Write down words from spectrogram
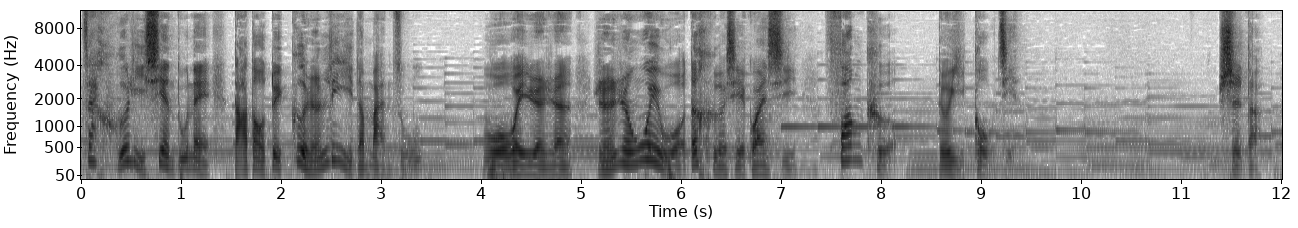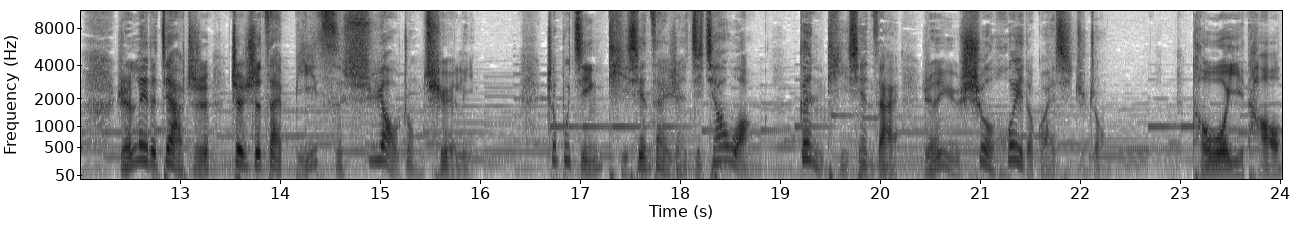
在合理限度内达到对个人利益的满足，我为人人，人人为我的和谐关系方可得以构建。是的。人类的价值正是在彼此需要中确立，这不仅体现在人际交往，更体现在人与社会的关系之中。投我以桃，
